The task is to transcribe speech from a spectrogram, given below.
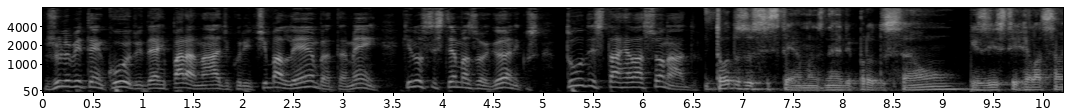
Júlio Bittencourt, do IDR Paraná de Curitiba, lembra também que nos sistemas orgânicos tudo está relacionado. Todos os sistemas né, de produção existe relação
